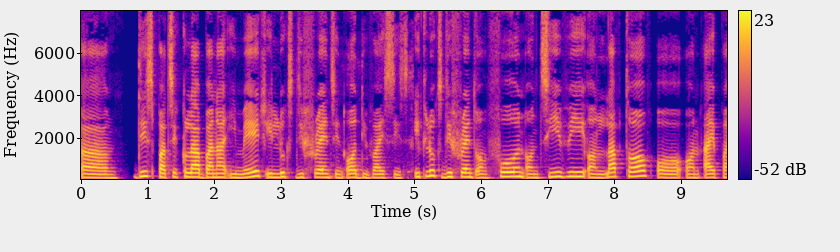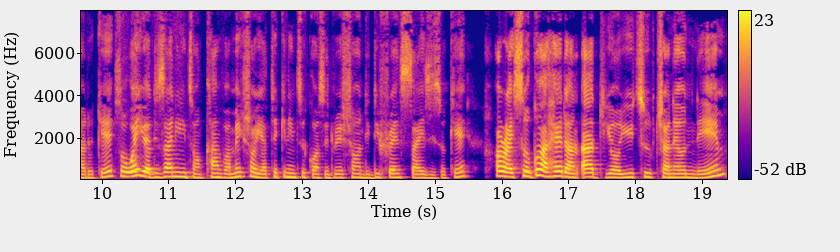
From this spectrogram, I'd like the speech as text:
um, this particular banner image it looks different in all devices. It looks different on phone on tv on laptop or on ipad okay? So when you are designing it on canva make sure you are taking into consideration the different sizes okay? All right so go ahead and add your youtube channel name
